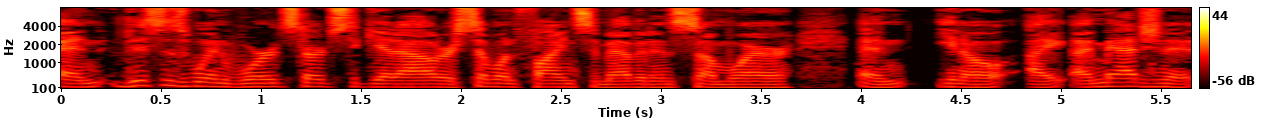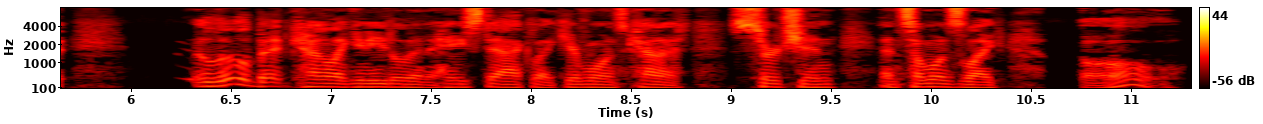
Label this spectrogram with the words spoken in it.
and this is when word starts to get out, or someone finds some evidence somewhere, and you know, I, I imagine it a little bit kind of like a needle in a haystack, like everyone's kind of searching, and someone's like, oh,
